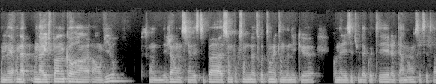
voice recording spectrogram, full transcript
on n'arrive pas encore à, en vivre, parce qu'on déjà, on s'y investit pas à 100% de notre temps, étant donné que qu'on a les études à côté, l'alternance, etc.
